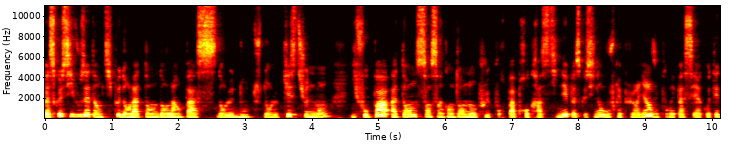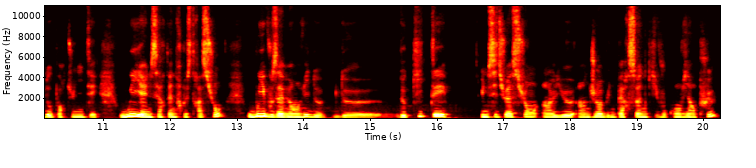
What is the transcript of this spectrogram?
Parce que si vous êtes un petit peu dans l'attente, dans l'impasse, dans le doute, dans le questionnement, il ne faut pas attendre 150 ans non plus pour pas procrastiner, parce que sinon vous ne ferez plus rien, vous pourrez passer à côté d'opportunités. Oui, il y a une certaine frustration. Oui, vous avez envie de, de, de quitter une situation, un lieu, un job, une personne qui vous convient plus.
